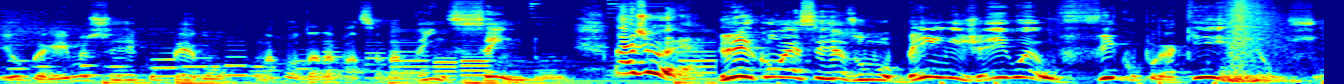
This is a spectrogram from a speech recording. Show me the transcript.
E o Grêmio se recuperou na rodada passada vencendo. Ah, jura? E com esse resumo bem ligeiro, eu fico por aqui. Eu sou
